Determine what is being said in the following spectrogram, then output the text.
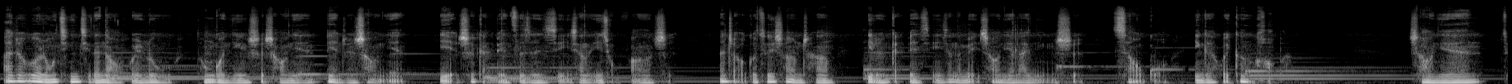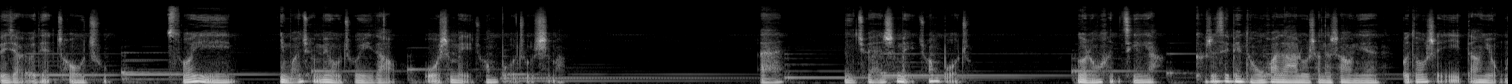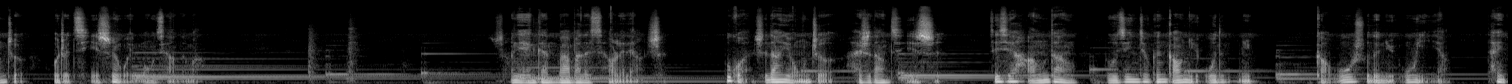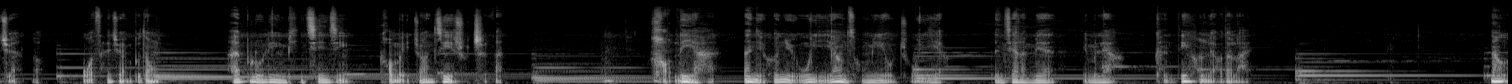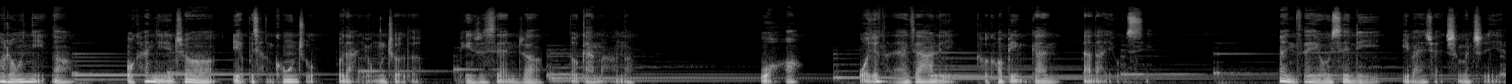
按照恶龙亲戚的脑回路，通过凝视少年变成少年，也是改变自身形象的一种方式。那找个最擅长替人改变形象的美少年来凝视。效果应该会更好吧？少年嘴角有点抽搐，所以你完全没有注意到我是美妆博主是吗？哎，你居然是美妆博主！恶龙很惊讶。可是这片童话大陆上的少年不都是以当勇者或者骑士为梦想的吗？少年干巴巴的笑了两声，不管是当勇者还是当骑士，这些行当。如今就跟搞女巫的女，搞巫术的女巫一样，太卷了，我才卷不动，还不如另辟蹊径，靠美妆技术吃饭。好厉害，那你和女巫一样聪明有主意啊，等见了面，你们俩肯定很聊得来。那恶龙你呢？我看你这也不抢公主，不打勇者的，平时闲着都干嘛呢？我，我就躺在家里烤烤饼干，打打游戏。那你在游戏里一般选什么职业？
